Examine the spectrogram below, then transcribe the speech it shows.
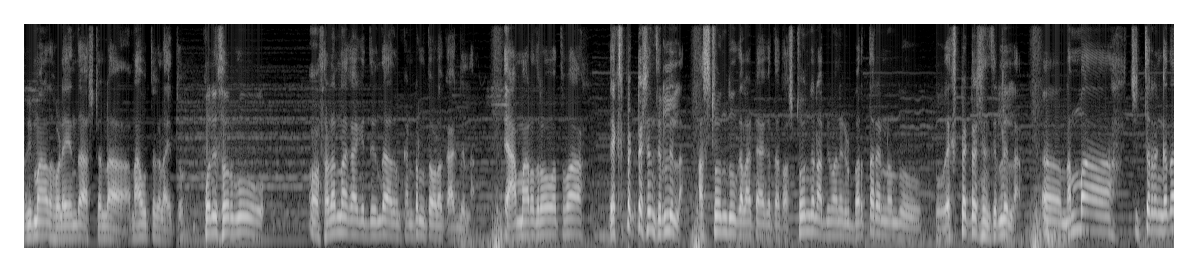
ಅಭಿಮಾನದ ಹೊಳೆಯಿಂದ ಅಷ್ಟೆಲ್ಲ ಅನಾಹುತಗಳಾಯಿತು. ಪೊಲೀಸವ್ರಿಗೂ ಸಡನ್ ಆಗಿ ಆಗಿದ್ದರಿಂದ ಅದನ್ನ ಕಂಟ್ರೋಲ್ ತಗೊಳಕ್ ಆಗ್ಲಿಲ್ಲ. ಯಾವ ಮಾರಿದ್ರೋ ಅಥವಾ ಎಕ್ಸ್ಪೆಕ್ಟೇಷನ್ಸ್ ಇರಲಿಲ್ಲ. ಅಷ್ಟೊಂದು ಗಲಾಟೆ ಆಗುತ್ತೆ ಅಥವಾ ಅಷ್ಟೊಂದು ಜನ ಅಭಿಮಾನಿಗಳು ಬರ್ತಾರೆ ಅನ್ನೋದು ಎಕ್ಸ್ಪೆಕ್ಟೇಷನ್ಸ್ ಇರಲಿಲ್ಲ. ನಮ್ಮ ಚಿತ್ರರಂಗದ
